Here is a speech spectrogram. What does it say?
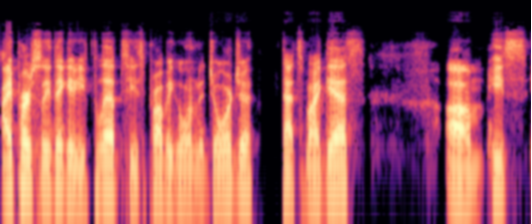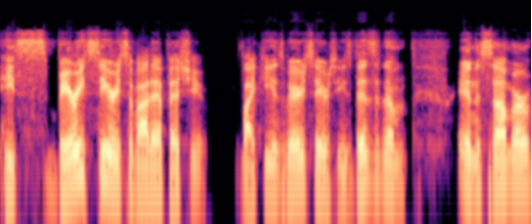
I personally think if he flips, he's probably going to Georgia. That's my guess. Um, he's he's very serious about FSU. Like he is very serious. He's visiting them in the summer.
